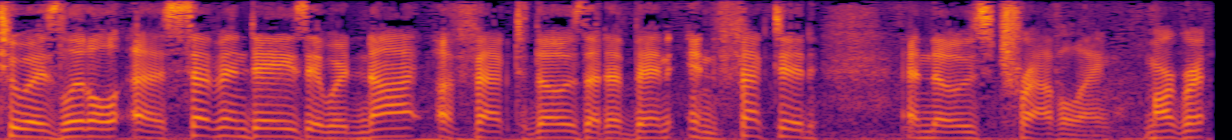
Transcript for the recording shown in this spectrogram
to as little as seven days. It would not affect those that have been infected and those traveling. Margaret?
